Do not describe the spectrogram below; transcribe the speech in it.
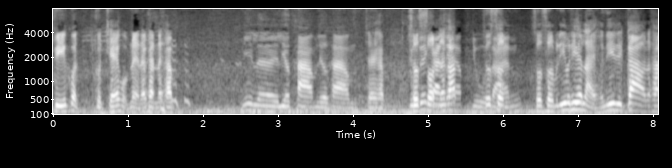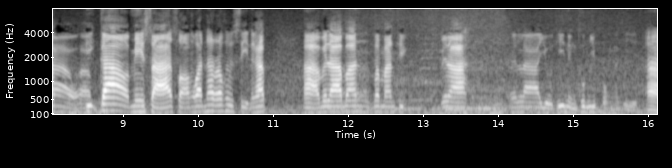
ฟรีกดกดแชร์ผมหน่อยนะครับนะครับ นี่เลยเรียวไทม์เรียวไทม์ ใช่ครับอสยู่ดด้วยสดกันนะครับนะครับอยู่สดสดศาลสดสดวันนี้วันที่เท่าไหร่วันที่ที่เก้านะครับเก้าครับ ที่เก้าเมษาสองพันห้าร้อยสี่นะครับอ่าเวลาประมาณประมาณที่เวลาเวลาอยู่ที่หนึ่งทุ่มยี่สิบหกนาที อ่า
